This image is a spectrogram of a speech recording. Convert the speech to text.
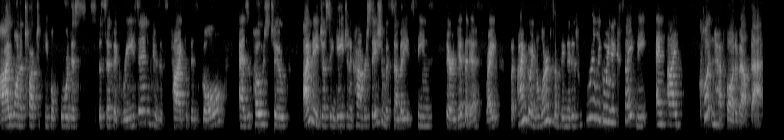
I want to talk to people for this specific reason because it's tied to this goal, as opposed to, I may just engage in a conversation with somebody. It seems serendipitous, right? But I'm going to learn something that is really going to excite me. And I couldn't have thought about that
